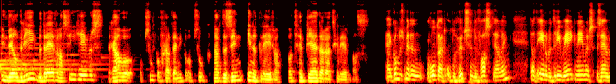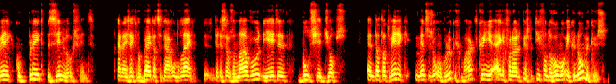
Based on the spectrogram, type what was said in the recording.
In deel 3, bedrijven als zingevers, gaan we op zoek, of gaat hij niet op zoek, naar de zin in het leven. Wat heb jij daaruit geleerd, Bas? Hij komt dus met een ronduit onthutsende vaststelling dat één op de drie werknemers zijn werk compleet zinloos vindt. En hij zegt er ook bij dat ze daaronder lijden. Er is zelfs een naam voor, die heet bullshit jobs. En dat dat werk mensen zo ongelukkig maakt, kun je eigenlijk vanuit het perspectief van de homo economicus,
